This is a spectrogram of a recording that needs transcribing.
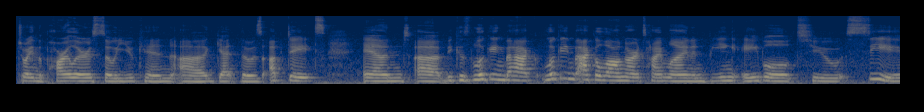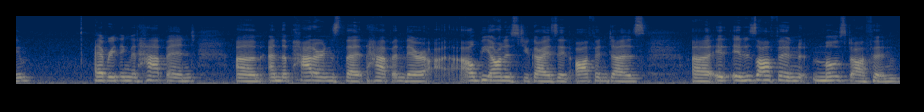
Join the parlor so you can uh, get those updates. And uh, because looking back, looking back along our timeline and being able to see everything that happened um, and the patterns that happened there, I'll be honest, you guys, it often does. Uh, it, it is often, most often,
